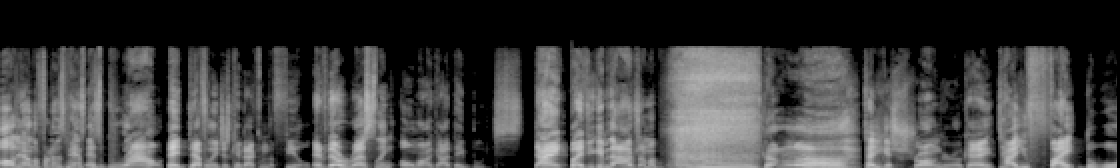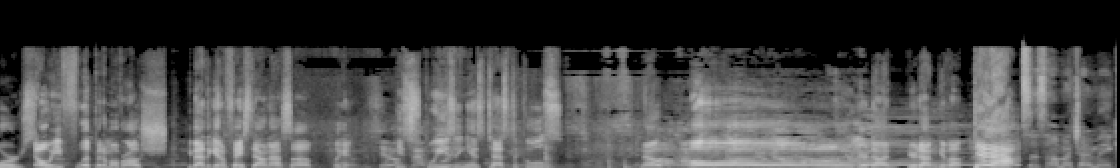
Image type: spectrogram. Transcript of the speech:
all down the front of his pants. It's brown. They definitely just came back from the field. And if they're wrestling, oh my god, they booty stank. But if you give me the option, I'm a. It's how you get stronger, okay? It's how you fight the wars. Oh, he flipping him over. Oh, sh. He about to get him face down, ass up. Look at. He's squeezing his testicles. No. Oh, you're done. You're done. Give up. Get out. This is how much I make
